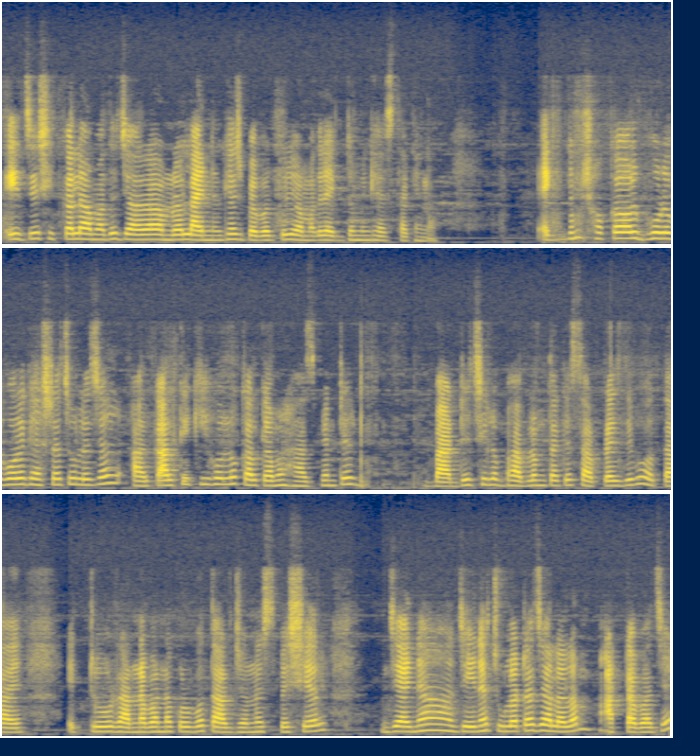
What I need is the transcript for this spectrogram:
এই যে শীতকালে আমাদের যারা আমরা লাইনের গ্যাস ব্যবহার করি, আমাদের একদমই গ্যাস থাকে না। একদম সকাল ভোরে ভোরে গ্যাসটা চলে যায়। আর কালকে কি হলো? কালকে আমার হাজব্যান্ডের বার্থডে ছিল, ভাবলাম তাকে সারপ্রাইজ দেব, তাই একটু রান্না বান্না করব, তার জন্য স্পেশাল যাই না, যেই না চুলাটা জ্বালালাম, আটটা বাজে।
